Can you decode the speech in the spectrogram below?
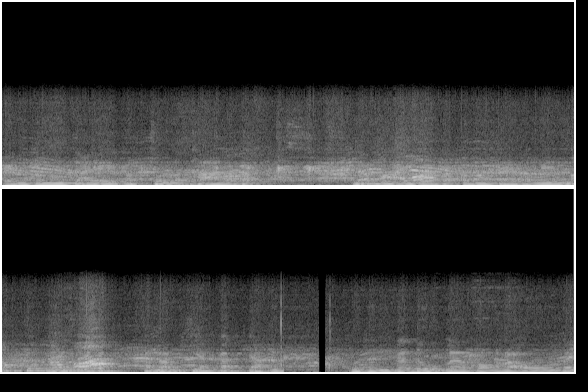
เป็นกำลังใจให้กับชนละทานแล้วครับ แล้วมาอีกแล้วครับกำลังใจตรงนี้นอกยกไหนเลยครับกำลังเชียร์ครับจากพูดถึงกระดูกแล้วของเราได้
